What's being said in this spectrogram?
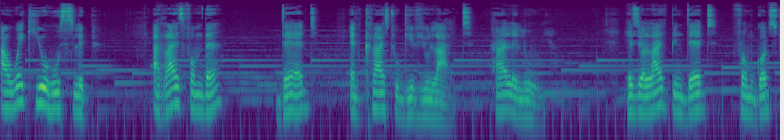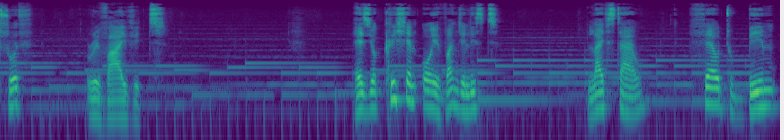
Awake you who sleep, arise from the dead, and Christ will give you light. Hallelujah. Has your life been dead from God's truth? Revive it. Has your Christian or evangelist lifestyle failed to beam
